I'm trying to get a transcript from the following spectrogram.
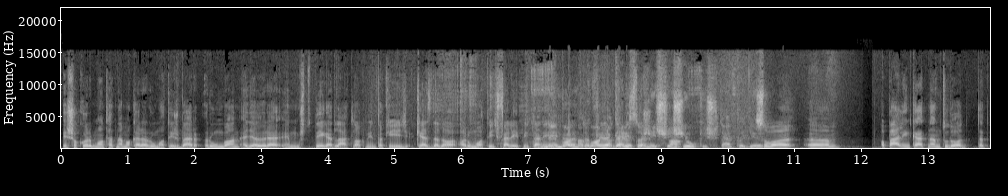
és akkor mondhatnám akár a rumot is, bár rumban egyelőre én most téged látlak, mint aki így kezded a, a rumot így felépíteni. Nem, vannak, vannak de biztos, is, és jók is. Tehát, hogy... Szóval um, a pálinkát nem tudod, tehát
